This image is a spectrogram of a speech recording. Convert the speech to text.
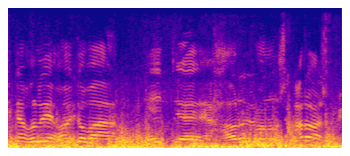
এটা হলে হয়তো বা এই হাওড়ের মানুষ আরও আসবে।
